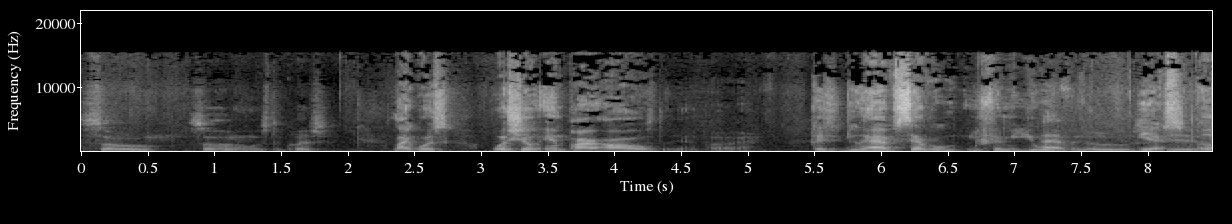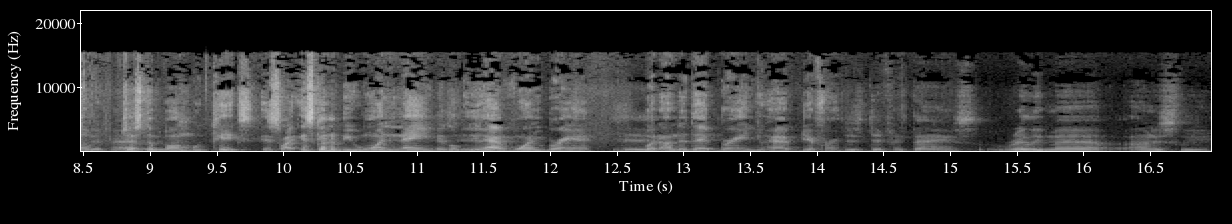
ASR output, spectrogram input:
So so hold on. What's the question? like, what's what's your empire all? What's the empire? Because you have several, you feel me? You Avenues. yes, yeah, different just a avenues. bum with kicks. It's like it's gonna be one name. You, go, you have one brand, Yeah. but under that brand you have different. just different things. Really, man, honestly.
